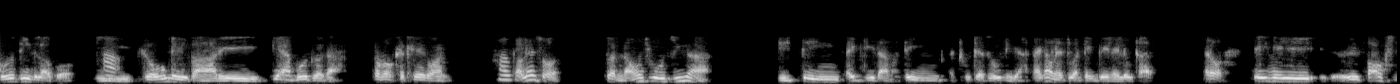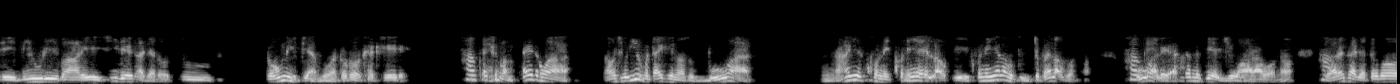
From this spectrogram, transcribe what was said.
ကိုသိသလောက်ပေါ့ဒီ drone တွေပါတွေပြန်ဖို့အတွက်ကတော်တော်ခက်ခဲသွားတယ်ဟုတ်။ဘာကဲ့လဲဆိုတော့သူကနောင်ချိုကြီးကဒီတိမ်အဲ့ဒီတာမှာတိမ်အထူးတက်ဆုံးနေရဒါကြောင့်လည်းသူကတိမ်ပင်လေးလောက်ထားတယ်။ အဲ့တော့တိမ်ဒီ fox တွေ view တွေပါတွေရှိတဲ့အခါကျတော့ သူဒုံးနေပြန်ဖို့ကတော်တော်ခက်ခဲတယ်ဟုတ်။အဲ့ကဲ့ဒီမှာအဲ့တော့ကနောင်ချိုကြီးကိုမတိုက်ခင်တော့ဆိုမိုးက9ရက်9 9ရက်လောက်အေး9ရက်လောက်သူတပတ်လောက်ပေါ့နော်ဟုတ်။မိုးကကဲ့လည်းအသက်မပြည့်ရွာတာပေါ့နော်။ဟုတ်ရွာတဲ့ခါကျတော်တော်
